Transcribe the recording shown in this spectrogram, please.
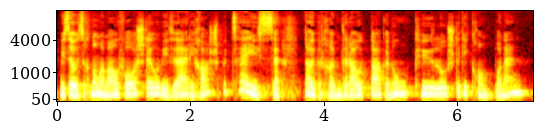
Man soll sich nur mal vorstellen, wie es wäre, Kasper zu heissen. Da überkommt der Alltag eine ungeheuer lustige Komponente.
